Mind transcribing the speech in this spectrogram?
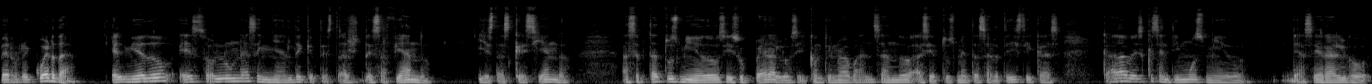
Pero recuerda, el miedo es solo una señal de que te estás desafiando y estás creciendo. Acepta tus miedos y supéralos y continúa avanzando hacia tus metas artísticas. Cada vez que sentimos miedo de hacer algo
